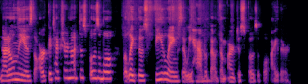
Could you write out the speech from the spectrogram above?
not only is the architecture not disposable, but like those feelings that we have about them aren't disposable either.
